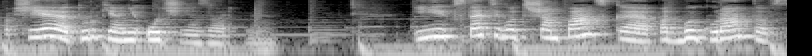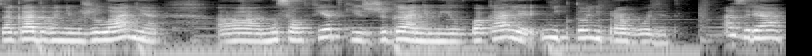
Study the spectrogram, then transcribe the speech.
Вообще, турки, они очень азартные. И, кстати, вот шампанское, подбой курантов с загадыванием желания э, на салфетке и сжиганием ее в бокале никто не проводит. А зря,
